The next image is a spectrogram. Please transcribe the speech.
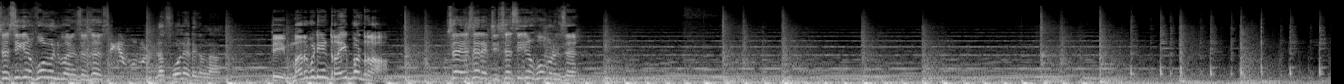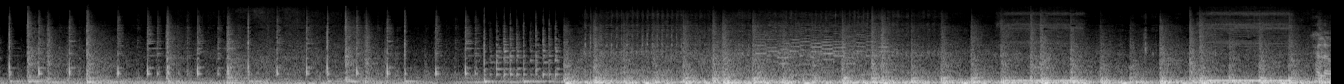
சார் சீக்கிரம் ஃபோன் பண்ணி பாருங்க சார் சார். நான் ஃபோன் எடுக்கலாம். டேய் மறுபடியும் ட்ரை பண்றான் சார் சார் சார் சீக்கிரம் ஃபோன் பண்ணுங்க சார். ஹலோ.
